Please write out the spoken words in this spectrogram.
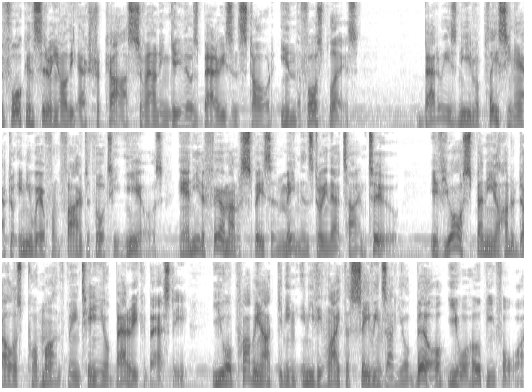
before considering all the extra costs surrounding getting those batteries installed in the first place. Batteries need replacing after anywhere from 5 to 13 years, and need a fair amount of space and maintenance during that time too. if you're spending $100 per month maintaining your battery capacity, you are probably not getting anything like the savings on your bill you were hoping for.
